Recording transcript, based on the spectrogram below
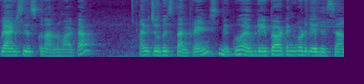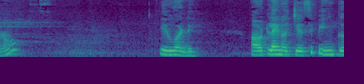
ప్లాంట్స్ తీసుకున్నాను అనమాట అవి చూపిస్తాను ఫ్రెండ్స్ మీకు. అవి రీపాటింగ్ కూడా చేసేసాను. ఇదిగోండి. అవుట్లైన్ వచ్చేసి పింక్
